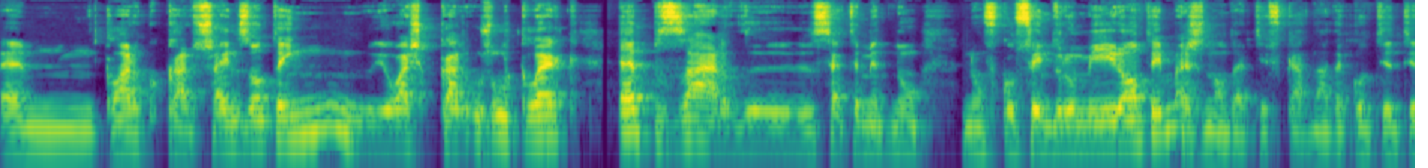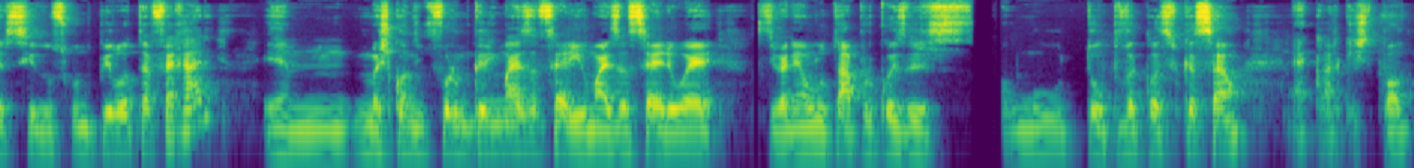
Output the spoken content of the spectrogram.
um, claro que o Carlos Sainz ontem, eu acho que o Leclerc, apesar de certamente não, não ficou sem dormir ontem, mas não deve ter ficado nada contente de ter sido o segundo piloto da Ferrari. Um, mas quando for um bocadinho mais a sério, o mais a sério é se estiverem a lutar por coisas como o topo da classificação, é claro que isto pode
